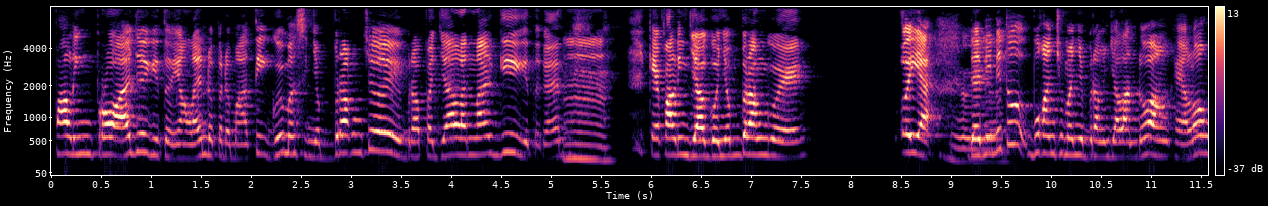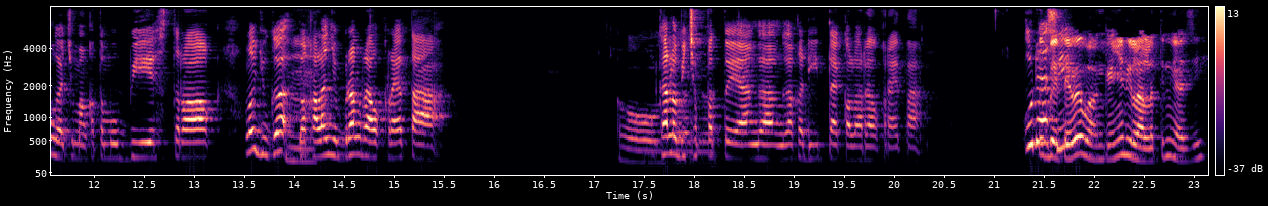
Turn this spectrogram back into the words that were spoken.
paling pro aja gitu. Yang lain udah pada mati, gue masih nyebrang cuy. Berapa jalan lagi gitu kan. Hmm. Kayak paling jago nyebrang gue. Oh iya, Iya, dan iya. ini tuh bukan cuma nyebrang jalan doang. Kayak lo nggak cuma ketemu bis, truk, lo juga Hmm. bakalan nyebrang rel kereta. oh, kan lebih cepet tuh ya, nggak nggak kedetek kalau rel kereta. Udah sih. BTW bangkainya dilaletin gak sih?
